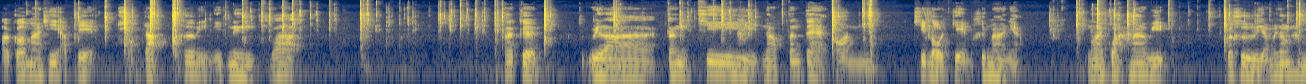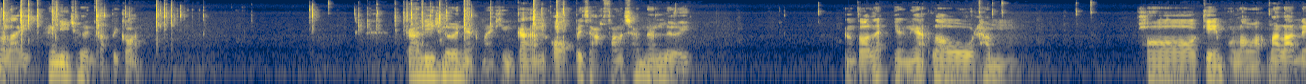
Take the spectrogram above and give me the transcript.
แล้วก็มาที่อัปเดตขอดักเพิ่มอีกนิดนึงว่า ถ้าเกิดเวลาตั้งที่นับตั้งแต่ตอนที่โหลดเกมขึ้นมาเนี่ย น้อยกว่า 5 วิ ก็คือยังไม่ต้องทำอะไรให้รีเทิร์นกลับไปก่อน การรีเทิร์นเนี่ยหมายถึงการออกไปจากฟังก์ชันนั้นเลย อย่างตอนแรกอย่างเนี้ยเราทำพอเกมของเราอะมารันใน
